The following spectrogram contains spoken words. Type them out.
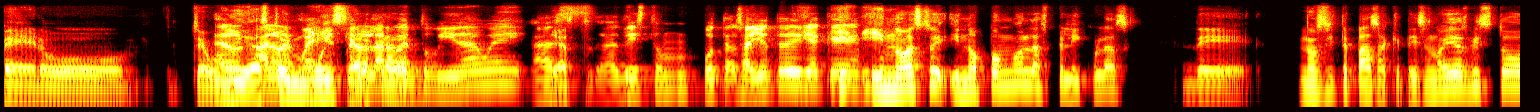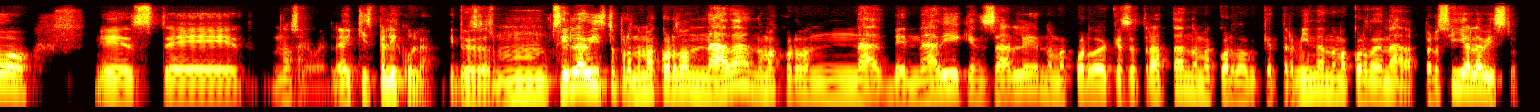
pero según yo ya estoy muy cerca. a lo largo de, tu vida, güey, has, visto un puta, o sea, yo te diría que... y, no estoy, y no pongo las películas de, no sé si te pasa, que te dicen, oye, ¿has visto, este, no sé, la X película? Y tú dices, mm, sí la he visto, pero no me acuerdo nada, no me acuerdo nada de nadie, quién sale, no me acuerdo de qué se trata, no me acuerdo de qué termina, no me acuerdo de nada, pero sí ya la he visto.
